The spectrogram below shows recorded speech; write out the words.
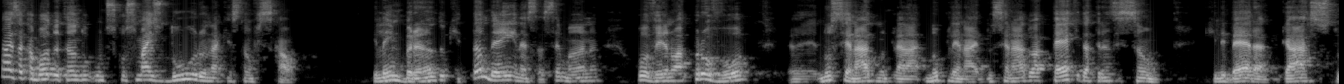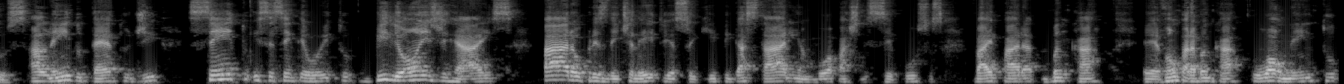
mas acabou adotando um discurso mais duro na questão fiscal. E lembrando que também nessa semana o governo aprovou eh, no Senado, no plenário, no plenário do Senado, a PEC da transição, que libera gastos além do teto de 168 bilhões de reais para o presidente eleito e a sua equipe gastarem a boa parte desses recursos vai para bancar, é, vão para bancar o aumento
